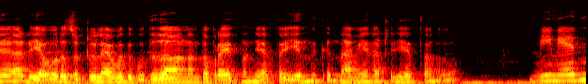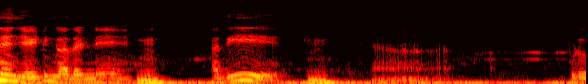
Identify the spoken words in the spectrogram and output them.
అటు ఎవరు చుట్టూ లేకపోతే గుద్దుదామన్నంత ప్రయత్నం చేస్తావు. ఎందుకు నా మీద అట్లా చేస్తావు నువ్వు? మీ మీద నేను చేయటం కాదండి. అది ఇప్పుడు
